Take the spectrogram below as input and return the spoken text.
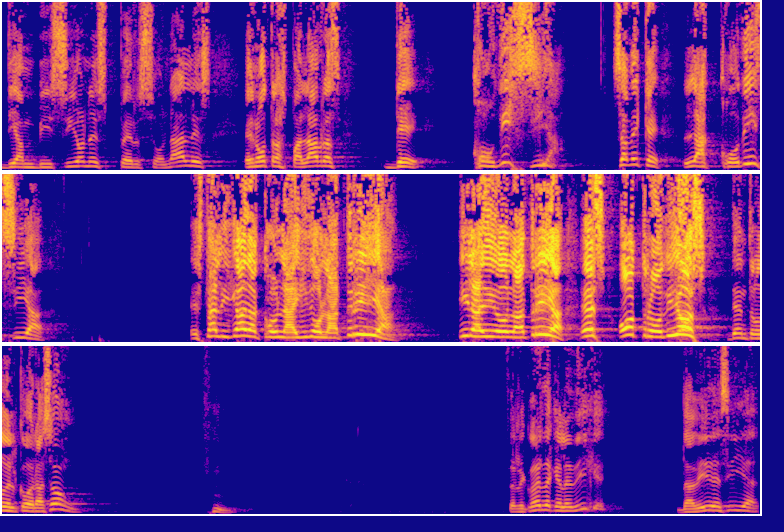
de ambiciones personales, en otras palabras, de codicia. ¿Sabe que la codicia está ligada con la idolatría? Y la idolatría es otro Dios dentro del corazón. ¿Se recuerda que le dije? David decía,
